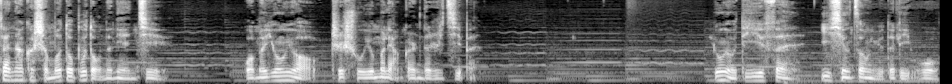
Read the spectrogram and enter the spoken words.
在那个什么都不懂的年纪，我们拥有只属于我们两个人的日记本，拥有第一份异性赠予的礼物，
